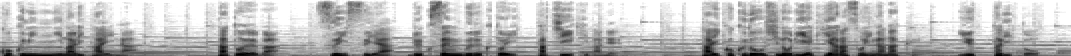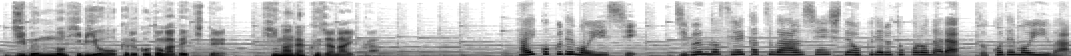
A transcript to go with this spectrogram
国民になりたいな例えばスイスやルクセンブルクといった地域だね。大国同士の利益争いがなくゆったりと自分の日々を送ることができて気が楽じゃないか。大国でもいいし自分の生活が安心して送れるところならどこでもいいわ。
